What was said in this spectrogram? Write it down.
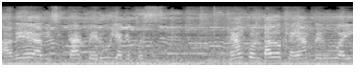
a, ver, a visitar Perú, ya que pues me han contado que allá en Perú hay,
